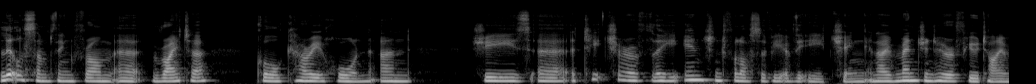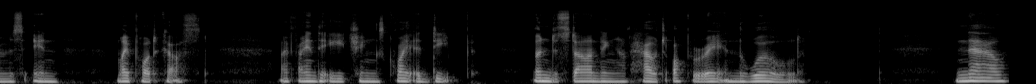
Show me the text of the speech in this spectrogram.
little something from a writer called Carrie Horn, and she's a, a teacher of the ancient philosophy of the I Ching, and I've mentioned her a few times in my podcast. I find the I Ching's quite a deep understanding of how to operate in the world. Now,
